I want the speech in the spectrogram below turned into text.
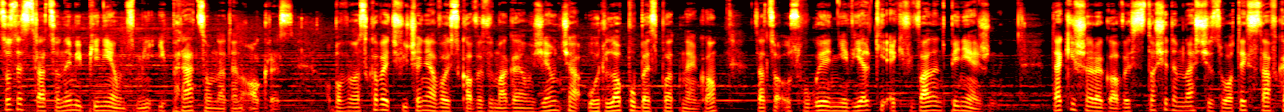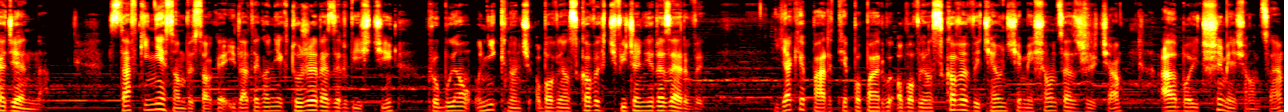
Co ze straconymi pieniędzmi i pracą na ten okres? Obowiązkowe ćwiczenia wojskowe wymagają wzięcia urlopu bezpłatnego, za co usługuje niewielki ekwiwalent pieniężny. Taki szeregowy 117 zł stawka dzienna. Stawki nie są wysokie i dlatego niektórzy rezerwiści próbują uniknąć obowiązkowych ćwiczeń rezerwy. Jakie partie poparły obowiązkowe wycięcie miesiąca z życia, albo i trzy miesiące?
